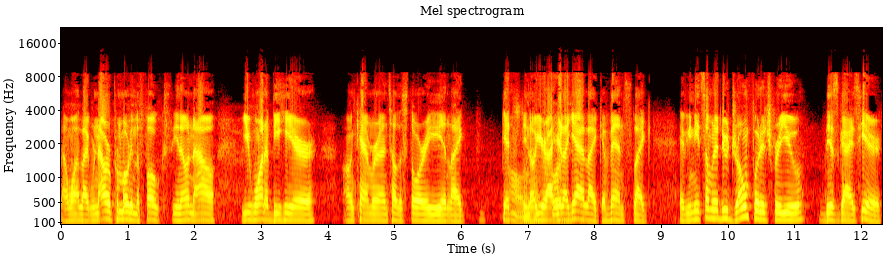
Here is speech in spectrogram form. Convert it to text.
I want like we're now we're promoting the folks. You know, now you want to be here on camera and tell the story and like get. Oh, you know, you're out here like yeah, like events like. If you need someone to do drone footage for you, this guy's here.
